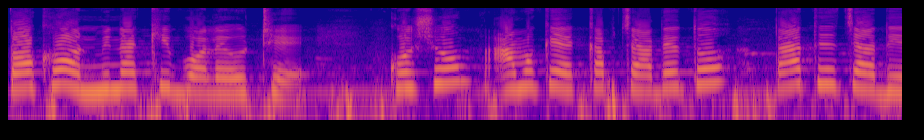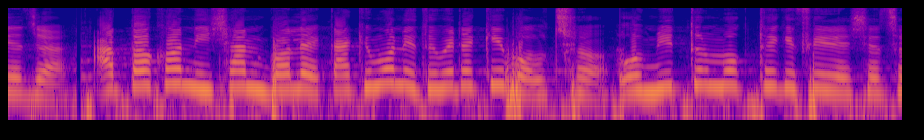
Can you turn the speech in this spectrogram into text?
তখন মীনাক্ষী বলে ওঠে কুসুম, আমাকে এক কাপ চা দে তো তাতে চা দিয়ে যা। আর তখন ঈশান বলে, কাকিমণি, তুমি এটা কি বলছো? ও মৃত্যুর মুখ থেকে ফিরে এসেছে,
